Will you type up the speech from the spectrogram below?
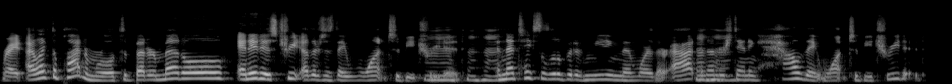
Right. I like the platinum rule. It's a better medal. And it is treat others as they want to be treated. Mhm. And that takes a little bit of meeting them where they're at and Mhm. understanding how they want to be treated.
